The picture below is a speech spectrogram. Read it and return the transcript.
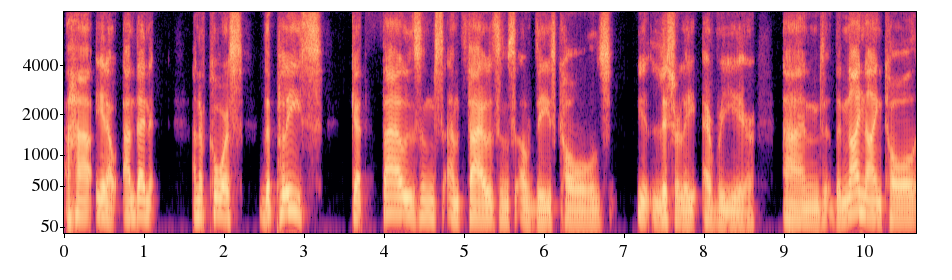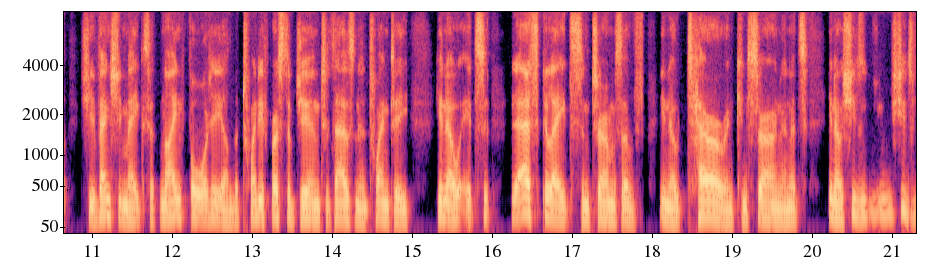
Uh, you know, and then, and of course, the police get thousands and thousands of these calls literally every year and the 99 call she eventually makes at 9:40 on the 21st of June 2020 you know it's it escalates in terms of you know terror and concern. And it's you know she's she's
